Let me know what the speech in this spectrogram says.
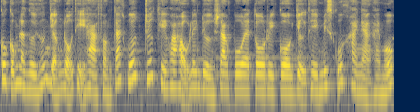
Cô cũng là người hướng dẫn Đỗ Thị Hà phần catwalk trước khi Hoa hậu lên đường sang Puerto Rico dự thi Miss Quốc 2021.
